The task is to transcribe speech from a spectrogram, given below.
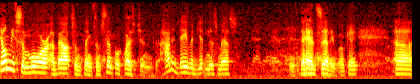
Tell me some more about some things, some simple questions. How did David get in this mess? His dad sent him, okay? Uh,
